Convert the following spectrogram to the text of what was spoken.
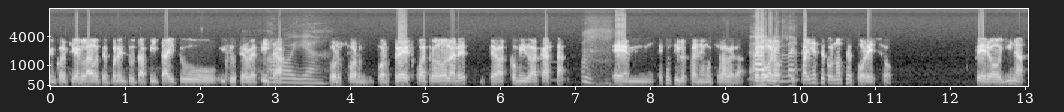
En cualquier lado te ponen tu tapita y tu, y tu cervecita Oh, por, por, por 3, 4 dólares, te vas comido a casa. Em, eso sí lo extraño mucho, la verdad. Pero Ay, bueno, ¿verdad? España se conoce por eso. Pero Gina,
